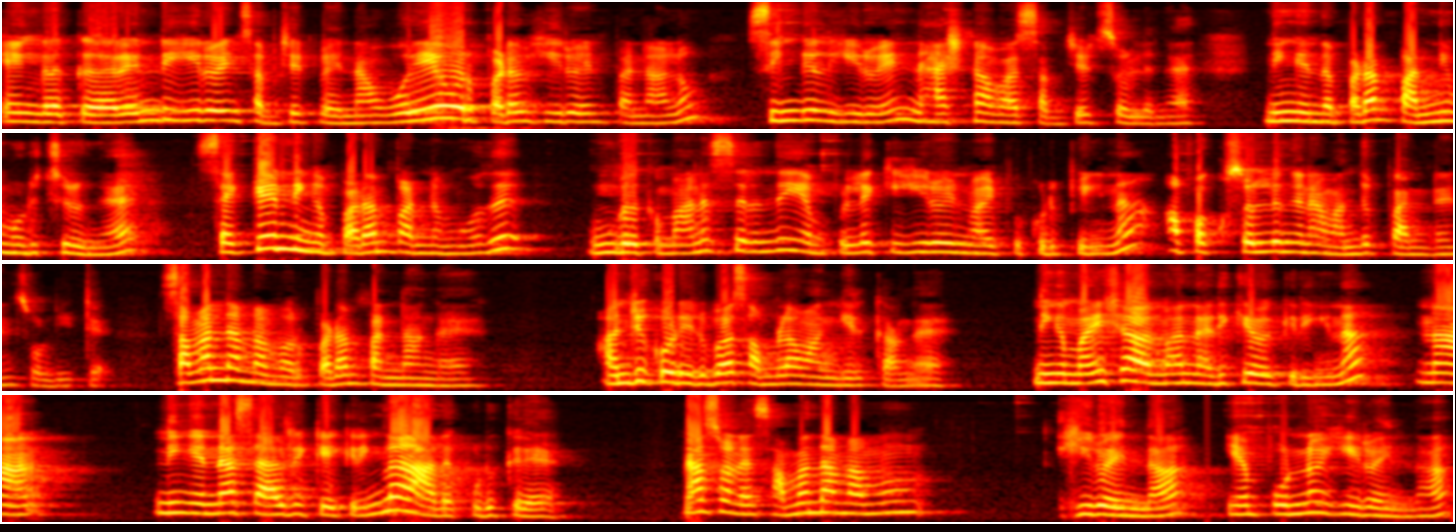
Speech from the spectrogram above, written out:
எங்களுக்கு ரெண்டு ஹீரோயின் சப்ஜெக்ட் வேணாம் ஒரே ஒரு படம் ஹீரோயின் பண்ணாலும் single heroine national award subject சொல்லுங்க. நீங்க இந்த படம் பண்ணி முடிச்சிருங்க. செகண்ட் நீங்க படம் பண்ணும்போது உங்களுக்கு மனசு இருந்து என் பிள்ளைக்கு ஹீரோயின் வாய்ப்பு கொடுப்பீங்கன்னா அப்போ சொல்லுங்க நான் வந்து பண்றேன்னு சொல்லிட்டேன் சமந்தா மேம் ஒரு படம் பண்ணாங்க. அஞ்சு கோடி ரூபாய் சம்பளம் வாங்கியிருக்காங்க. நீங்கள் மனிஷா அது மாதிரி நடிக்க வைக்கிறீங்கன்னா நான் நீங்கள் என்ன சேல்ரி கேட்குறீங்களோ நான் அதை கொடுக்குறேன். நான் சொன்னேன் சமந்தா மேமும் ஹீரோயின் தான். என் பொண்ணும் ஹீரோயின் தான்.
